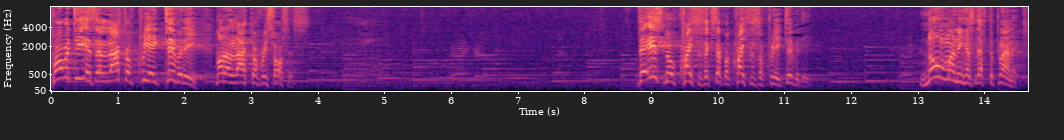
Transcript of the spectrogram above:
Poverty is a lack of creativity, not a lack of resources. There is no crisis except a crisis of creativity. No money has left the planet.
